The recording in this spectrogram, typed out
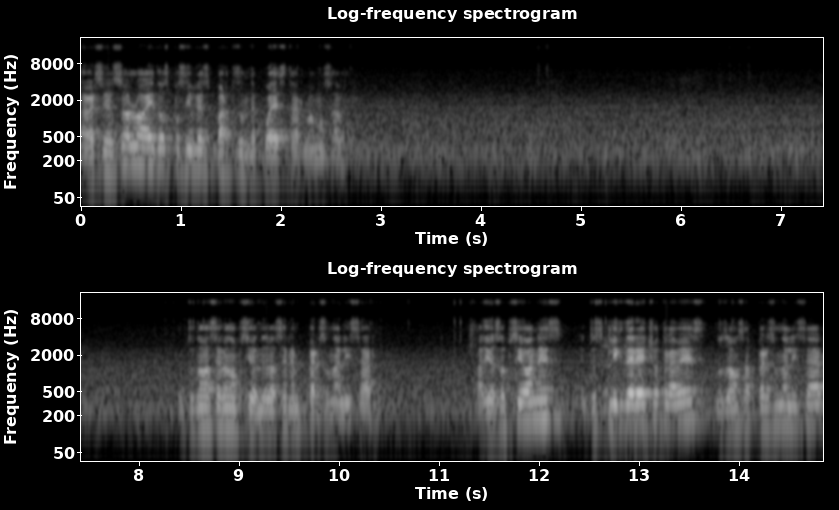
A ver si solo hay dos posibles partes donde puede estar. Vamos a ver. Entonces no va a ser en opciones, va a ser en personalizar. Adiós opciones. Entonces clic derecho otra vez. Nos vamos a personalizar.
